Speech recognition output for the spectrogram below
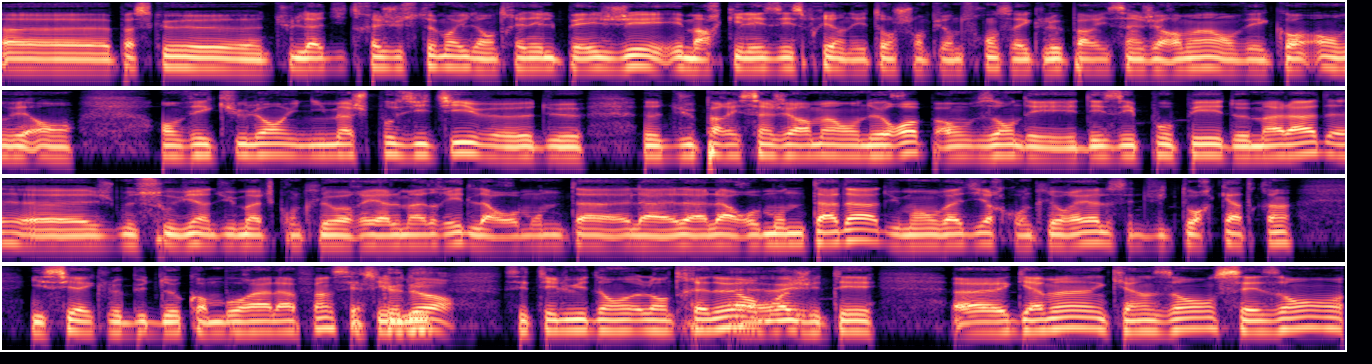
euh, parce que tu l'as dit très justement, il a entraîné le PSG et marqué les esprits en étant champion de France avec le Paris Saint-Germain, en, véhiculant une image positive de, du Paris Saint-Germain en Europe, en faisant des, épopées de malades. Euh, je me souviens du match contre le Real Madrid, la, la, remontada, du moins on va dire, contre le Real, cette victoire 4-1 ici avec le but de Cambouré à la fin. C'était lui, c'était lui l'entraîneur. Eh Moi, j'étais gamin, 15 ans, 16 ans,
